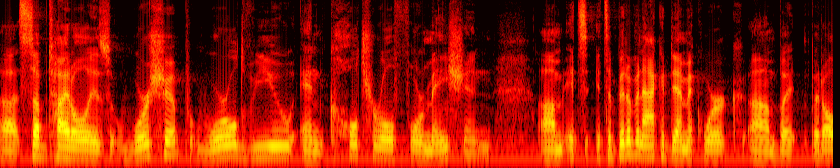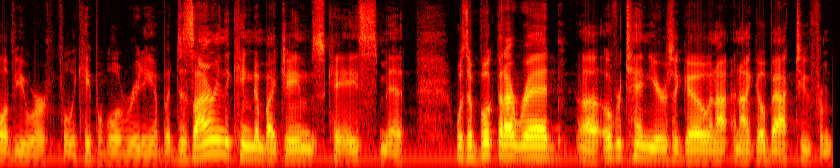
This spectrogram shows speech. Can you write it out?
Uh, subtitle is Worship, Worldview, and Cultural Formation. Um, it's, it's a bit of an academic work, um, but, but all of you are fully capable of reading it. But Desiring the Kingdom by James K.A. Smith was a book that I read uh, over 10 years ago, and I, and I go back to from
